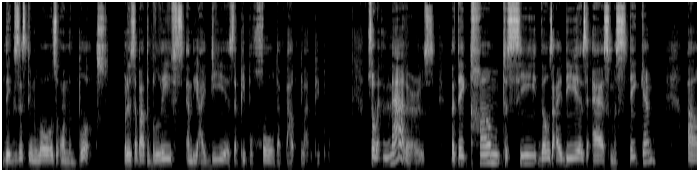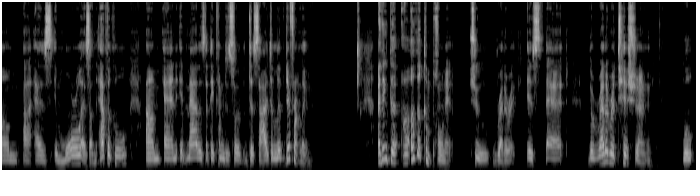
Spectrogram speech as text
the existing laws on the books, but it's about the beliefs and the ideas that people hold about Black people. So it matters that they come to see those ideas as mistaken, um, uh, as immoral, as unethical, um, and it matters that they come to sort of decide to live differently. I think the other component to rhetoric is that the rhetorician will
